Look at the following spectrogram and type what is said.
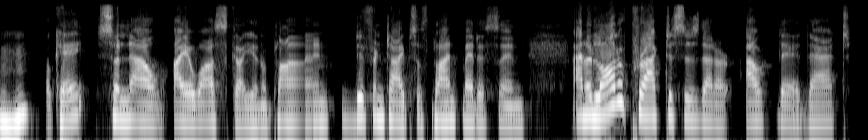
Mm-hmm. Okay. So now ayahuasca, you know, plant, different types of plant medicine, and a lot of practices that are out there that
